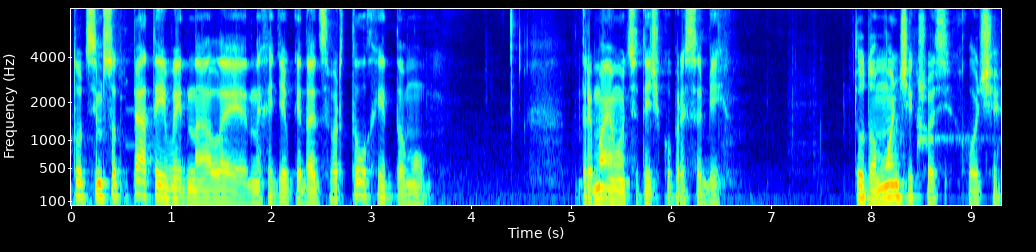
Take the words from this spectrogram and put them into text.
Тут 705-й видно, але не хотів кидати з вертухи, тому тримаємо цю тичку при собі. Тут Омончик щось хоче.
